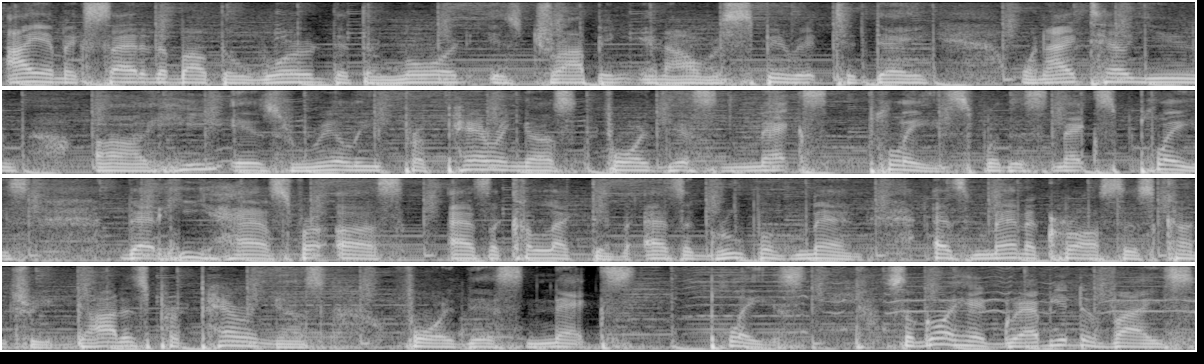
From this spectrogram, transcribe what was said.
I am excited about the word that the Lord is dropping in our spirit today. When I tell you, uh, He is really preparing us for this next place, for this next place that He has for us as a collective, as a group of men, as men across this country. God is preparing us for this next place. So go ahead, grab your device,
